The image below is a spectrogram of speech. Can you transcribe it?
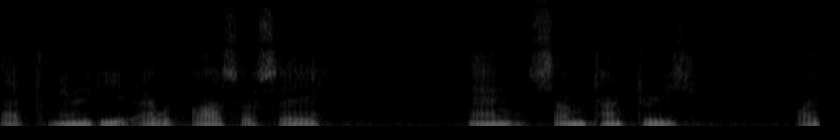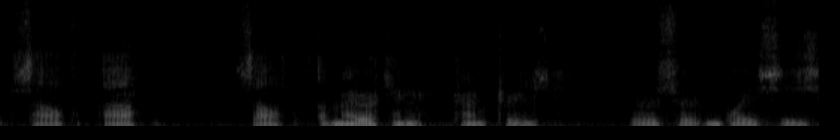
that community, I would also say in some countries like South Af- South American countries, there are certain places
